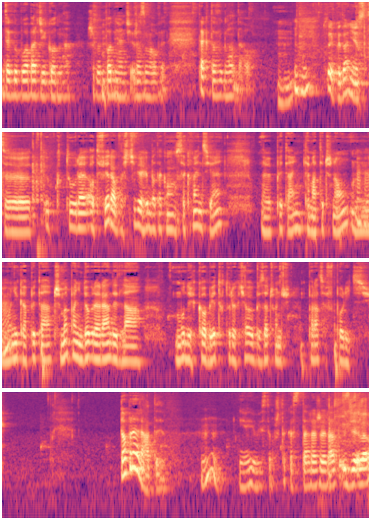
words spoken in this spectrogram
więc jakby była bardziej godna, żeby podjąć rozmowy. Tak to wyglądało. Mhm. Mhm. Tutaj pytanie jest, y, które otwiera właściwie chyba taką sekwencję, pytań tematyczną. Mhm. Monika pyta, czy ma Pani dobre rady dla młodych kobiet, które chciałyby zacząć pracę w policji? Dobre rady. Hmm. Jeju, jestem już taka stara, że rad udzielam.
